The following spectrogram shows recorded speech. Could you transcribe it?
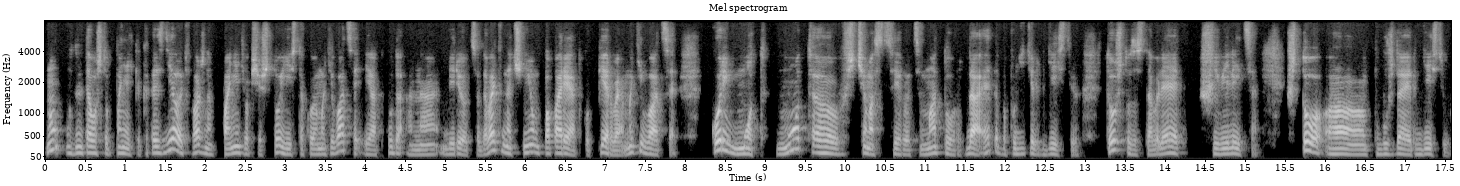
Ну, для того, чтобы понять, как это сделать, важно понять вообще, что есть такое мотивация и откуда она берется. Давайте начнем по порядку. Первое – мотивация. Корень мод. Мод э, с чем ассоциируется? Мотор. Да, это побудитель к действию. То, что заставляет шевелиться. Что э, побуждает к действию?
